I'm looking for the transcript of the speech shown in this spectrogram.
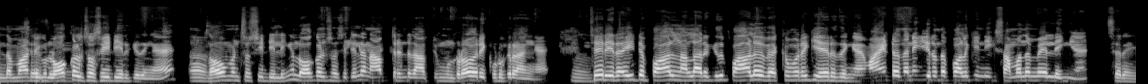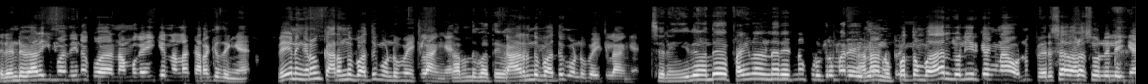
இந்த மாட்டுக்கு சரி. லோக்கல் சொசைட்டி இருக்குதுங்க. கவர்மெண்ட் சொசைட்டி இல்லைங்க. லோக்கல் சொசைட்டில நாற்பத்தி ரெண்டு நாற்பத்தி மூணு ரூபா வரைக்கும் கொடுக்குறாங்க. சரி ரைட்டு. பால் நல்லா இருக்குது. பால் வெக்கம் வரைக்கும் ஏறுதுங்க. வாங்கிட்டு வந்தனைக்கு இருந்த பாலுக்கு இன்னைக்கு சம்மந்தமே இல்லைங்க. சரிங்க. ரெண்டு வேலைக்கு பாத்தீங்கன்னா நம்ம கைக்கு நல்லா கறக்குதுங்க. வேணுங்கிறவங்க கறந்து பார்த்து கொண்டு போய்க்கலாங்க. கறந்து பார்த்தே கறந்து பார்த்து கொண்டு போய்க்கலாங்க. சரிங்க. இது வந்து ஃபைனல் என்ன ரேட்னா கொடுக்குற மாதிரி ஆனா? முப்பத்தொன்பதாயிரம் சொல்லியிருக்கேங்கண்ணா. ஒன்றும் பெருசா வேலை சொல்லலைங்க.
